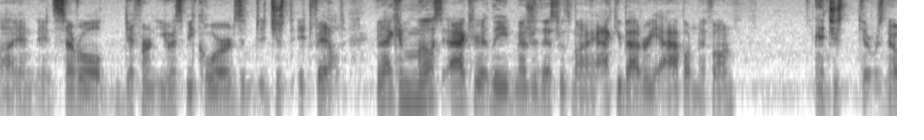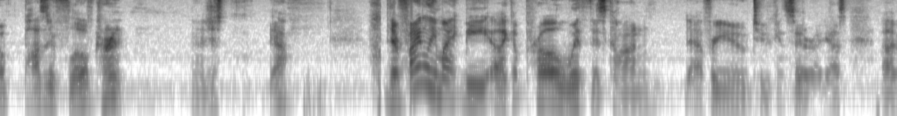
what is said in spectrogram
uh, and, and several different USB cords, and it just it failed. And I can most accurately measure this with my AccuBattery app on my phone and just there was no positive flow of current. And I just yeah. There finally might be like a pro with this con uh, for you to consider, I guess. Uh,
